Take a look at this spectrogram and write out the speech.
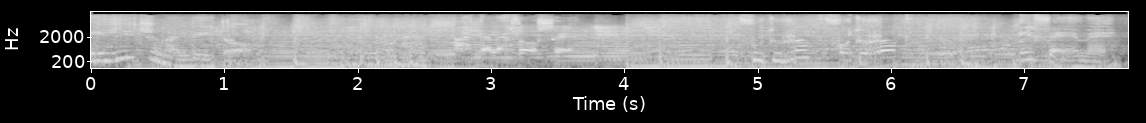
El hecho maldito. Hasta las 12. Futurock, Futurock FM.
